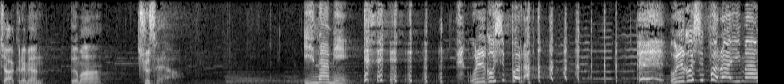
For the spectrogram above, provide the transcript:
자 그러면 음악 주세요. 이남이 울고 싶어라 울고 싶어라 이 마음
